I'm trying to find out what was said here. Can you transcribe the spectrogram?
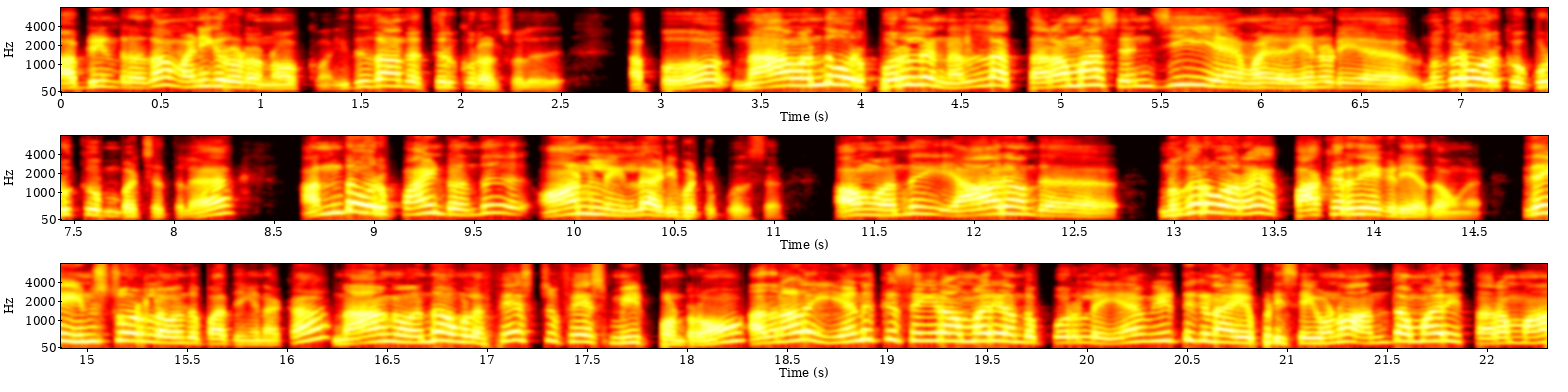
அப்படின்றது தான் வணிகரோட நோக்கம். இதுதான் அந்த திருக்குறள் சொல்லுது. அப்போது நான் வந்து ஒரு பொருளை நல்லா தரமாக செஞ்சு என் வ- என்னுடைய நுகர்வோருக்கு கொடுக்கும் பட்சத்தில் அந்த ஒரு பாயிண்ட் வந்து ஆன்லைன்ல அடிபட்டு போகுது சார் அவங்க வந்து யாரும் அந்த நுகர்வோரை பார்க்கறதே கிடையாது அவங்க. இதே இன்ஸ்டோர்ல வந்து பாத்தீங்கன்னாக்கா நாங்க வந்து அவங்கள ஃபேஸ் டு ஃபேஸ் மீட் பண்றோம். அதனால எனக்கு செய்யற மாதிரி அந்த பொருளை என் வீட்டுக்கு நான் எப்படி செய்யணும் அந்த மாதிரி தரமா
